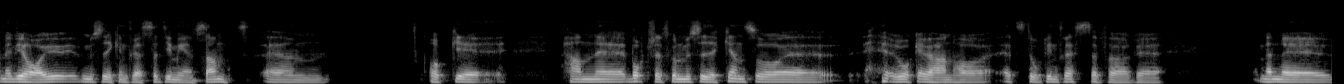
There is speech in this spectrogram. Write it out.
men vi har ju musikintresset gemensamt. Ehm, och eh, han, eh, bortsett från musiken så eh, råkar ju han ha ett stort intresse för eh, men, eh,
